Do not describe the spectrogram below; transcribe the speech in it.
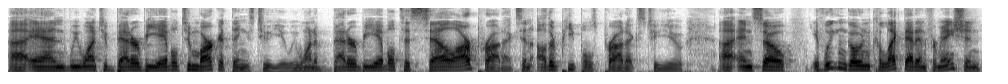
Uh, and we want to better be able to market things to you. We want to better be able to sell our products and other people's products to you. Uh, and so, if we can go and collect that information,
